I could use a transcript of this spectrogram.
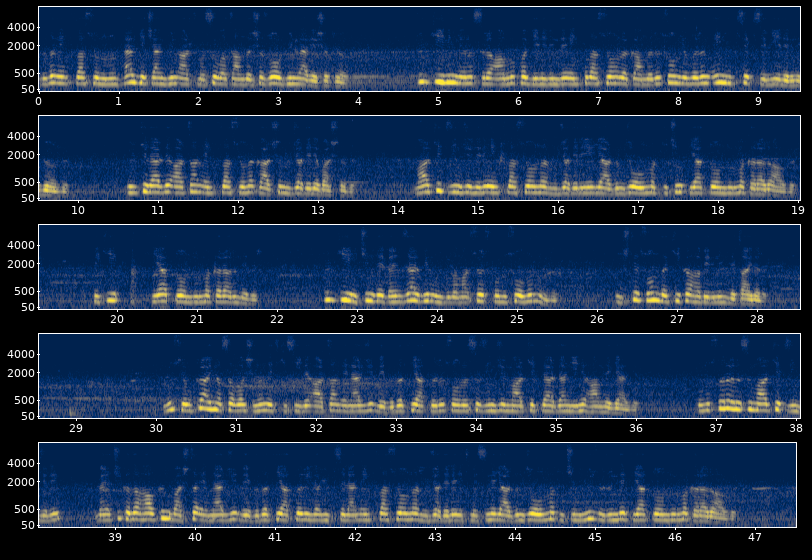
Gıda enflasyonunun her geçen gün artması vatandaşa zor günler yaşatıyor. Türkiye'nin yanı sıra Avrupa genelinde enflasyon rakamları son yılların en yüksek seviyelerini gördü. Ülkelerde artan enflasyona karşı mücadele başladı. Market zincirleri enflasyonla mücadeleye yardımcı olmak için fiyat dondurma kararı aldı. Peki, fiyat dondurma kararı nedir? Türkiye için de benzer bir uygulama söz konusu olur mu? İşte son dakika haberinin detayları. Rusya-Ukrayna savaşının etkisiyle artan enerji ve gıda fiyatları sonrası zincir marketlerden yeni hamle geldi. Uluslararası market zinciri, Belçika'da halkın başta enerji ve gıda fiyatlarıyla yükselen enflasyonla mücadele etmesine yardımcı olmak için 100 üründe fiyat dondurma kararı aldı.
